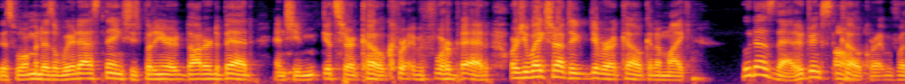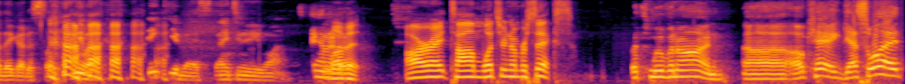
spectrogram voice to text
This woman does a weird ass thing. She's putting her daughter to bed, and she gets her a coke right before bed, or she wakes her up to give her a coke. And I'm like, who does that? Who drinks the Oh. coke right before they go to sleep? Anyway, Incubus, 1981. Canada. Love it. All right, Tom, what's your number six? Let's moving on. Uh, okay, guess what?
